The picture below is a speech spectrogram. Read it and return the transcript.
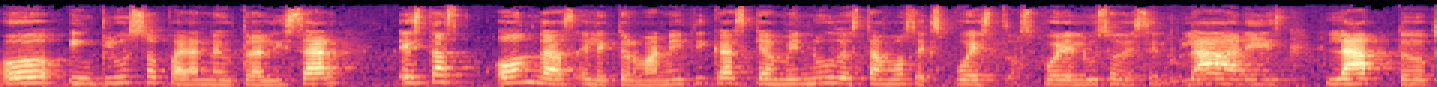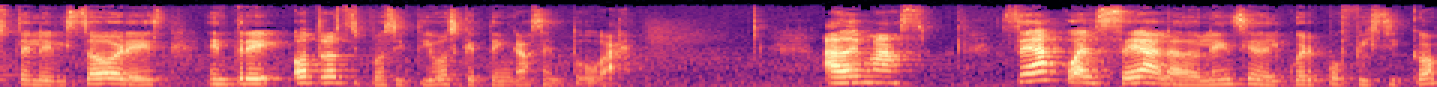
o incluso para neutralizar estas ondas electromagnéticas que a menudo estamos expuestos por el uso de celulares, laptops, televisores, entre otros dispositivos que tengas en tu hogar. Además, sea cual sea la dolencia del cuerpo físico,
